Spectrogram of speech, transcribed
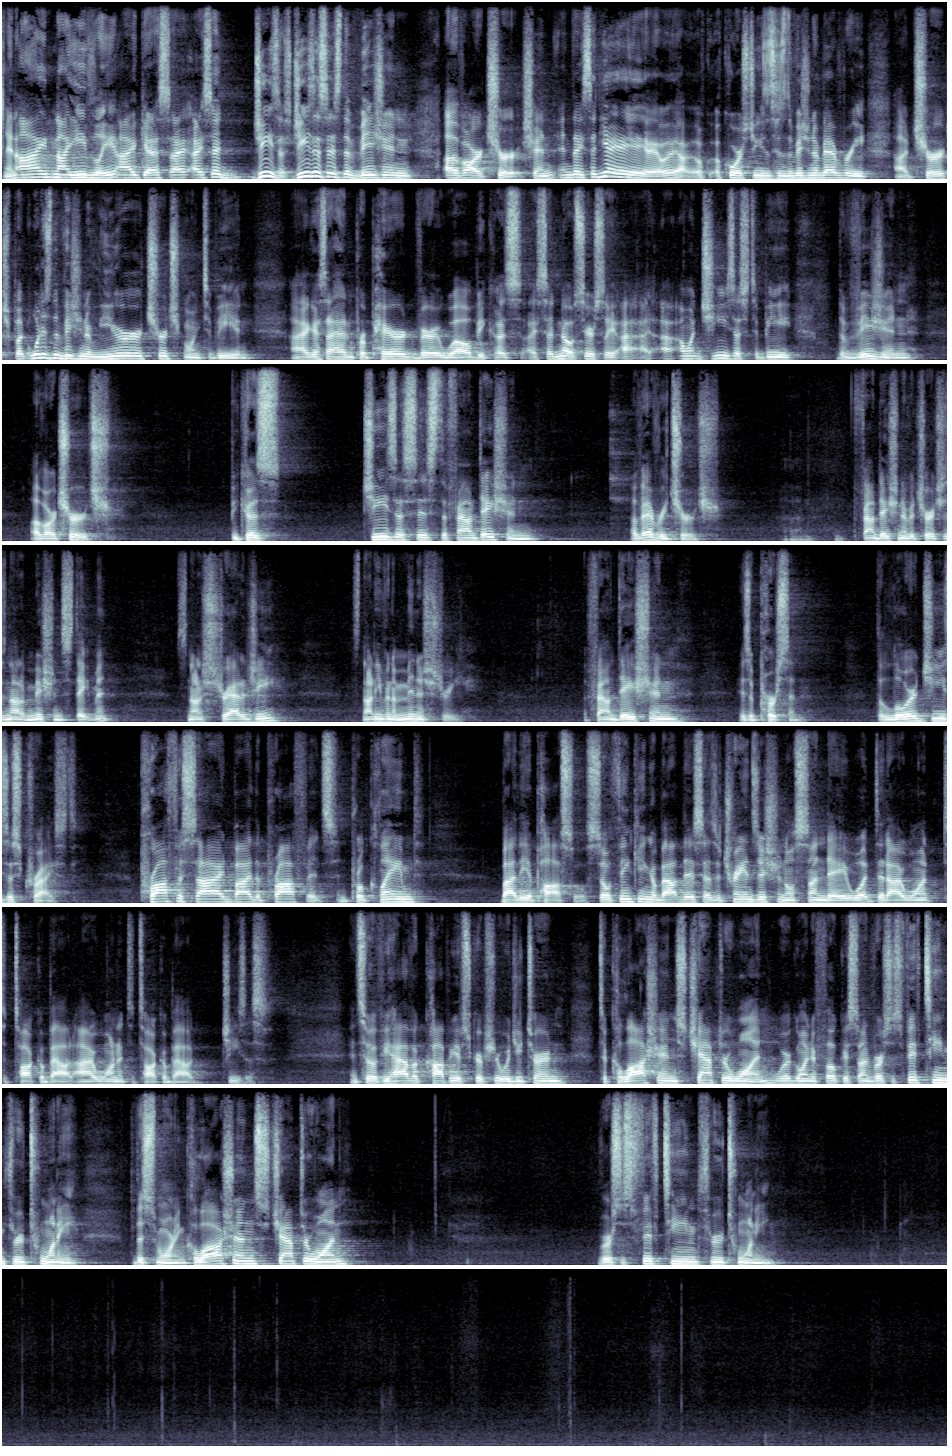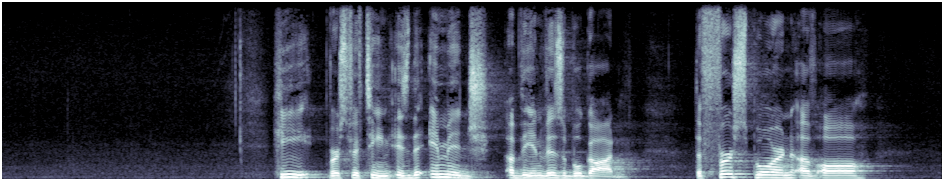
And I naively, I guess, I, I, said, Jesus. Jesus is the vision of our church. And, and they said, yeah, yeah, yeah, yeah. Of, of, course, Jesus is the vision of every uh, church. But what is the vision of your church going to be? And I guess I hadn't prepared very well because I said, no, seriously, I, I, I want Jesus to be the vision of our church because Jesus is the foundation of every church. Uh, foundation of a church is not a mission statement. It's not a strategy, it's not even a ministry. The foundation is a person, the Lord Jesus Christ, prophesied by the prophets and proclaimed by the apostles. So, thinking about this as a transitional Sunday, what did I want to talk about? I wanted to talk about Jesus. And so, if you have a copy of Scripture, would you turn to Colossians chapter 1? We're going to focus on verses 15 through 20 this morning. Colossians chapter 1, verses 15 through 20. He, verse 15, is the image of the invisible God, the firstborn of all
